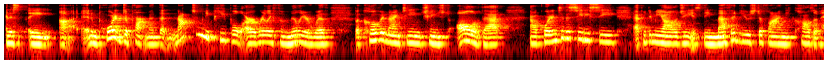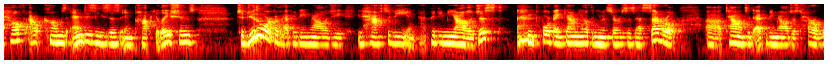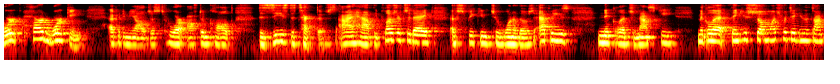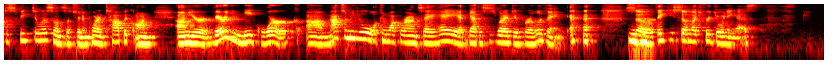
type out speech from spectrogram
And it is a uh, an important department that not too many people are really familiar with, but COVID nineteen changed all of that. Now, according to the CDC, epidemiology is the method used to find the cause of health outcomes and diseases in populations. To do the work of epidemiology, you have to be an epidemiologist, and Fort Bend County Health and Human Services has several uh, talented epidemiologists, hard work, hardworking epidemiologists who are often called disease detectives. I have the pleasure today of speaking to one of those epis, Nicolette Janoski. Nicolette, thank you so much for taking the time to speak to us on such an important topic on on your very unique work. Um, not so many people can walk around and say, "Hey, yeah, this is what I do for a living." so, mm-hmm. thank you so much for joining us.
